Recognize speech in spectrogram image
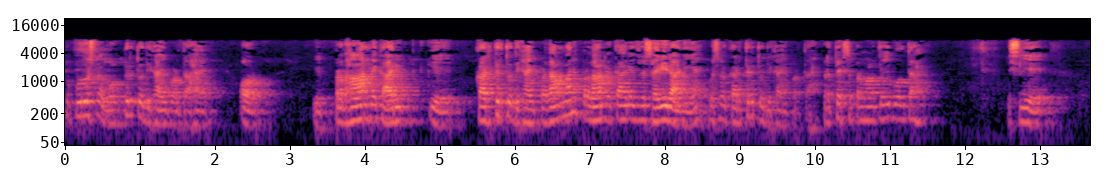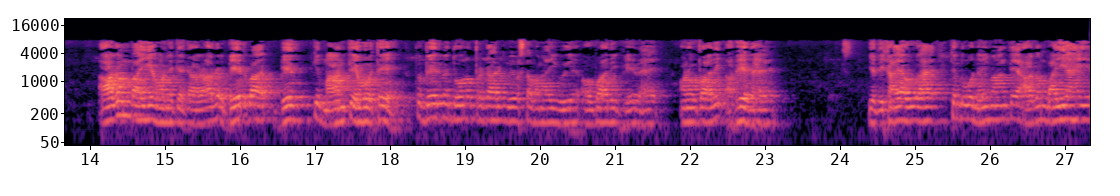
तो पुरुष में भोक्तृत्व तो दिखाई पड़ता है और ये प्रधान में कार्य कर्तृत्व दिखाई प्रधान माने प्रधान कार्य जो शरीर आदि है, उसमें कर्तृत्व दिखाई पड़ता है। प्रत्यक्ष प्रमाण तो यही बोलता है। इसलिए आगम बाह्य होने के कारण, अगर वेद वेद की मानते होते तो वेद में दोनों प्रकार की व्यवस्था बनाई हुई है। औपाधिक भेद है, अनौपाधिक अभेद है। ये दिखाया हुआ है, किंतु वो नहीं मानते। आगम बाह्य है ये।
